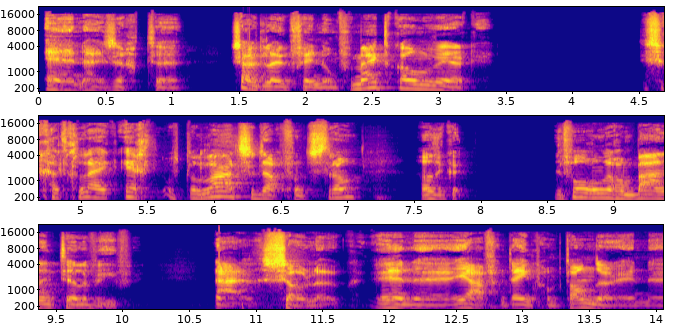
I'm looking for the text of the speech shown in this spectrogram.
En hij zegt, eh, zou je het leuk vinden om voor mij te komen werken? Dus ik had gelijk echt op de laatste dag van het strand, had ik de volgende dag een baan in Tel Aviv. Nou, dat is zo leuk. En eh, ja, van het een kwam het ander. En, eh,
